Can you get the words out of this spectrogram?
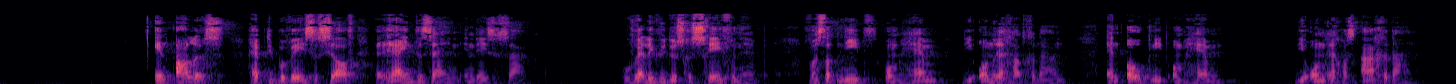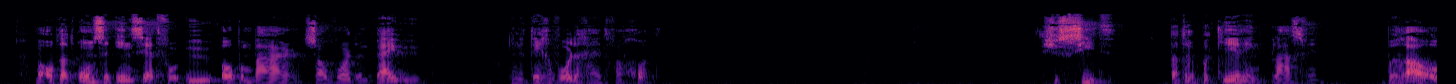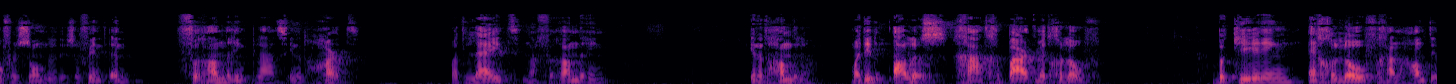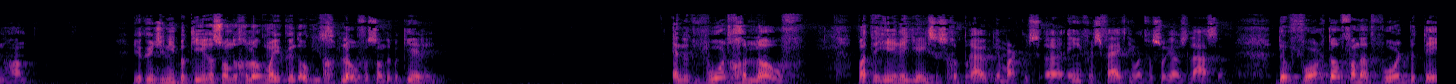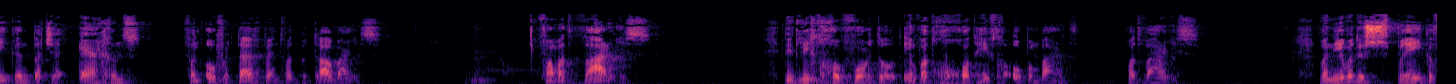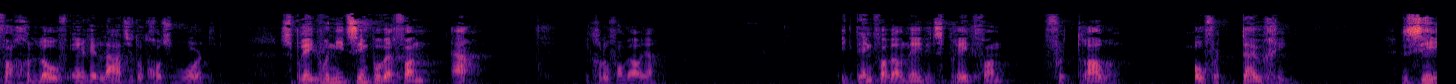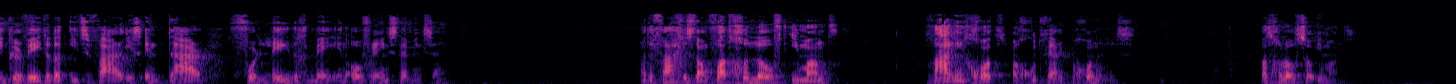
In alles hebt u bewezen zelf rein te zijn in deze zaak. Hoewel ik u dus geschreven heb, was dat niet om hem die onrecht had gedaan en ook niet om hem die onrecht was aangedaan, maar opdat onze inzet voor u openbaar zou worden bij u in de tegenwoordigheid van God. Dus je ziet dat er bekering plaatsvindt, berouw over zonde. Dus er vindt een verandering plaats in het hart, wat leidt naar verandering in het handelen. Maar dit alles gaat gepaard met geloof. Bekering en geloof gaan hand in hand. Je kunt je niet bekeren zonder geloof, maar je kunt ook niet geloven zonder bekering. En het woord geloof, wat de Heere Jezus gebruikt in Marcus 1 eh, vers 15, wat we zojuist lazen. De wortel van dat woord betekent dat je ergens van overtuigd bent wat betrouwbaar is. Van wat waar is. Dit ligt geworteld in wat God heeft geopenbaard, wat waar is. Wanneer we dus spreken van geloof in relatie tot Gods woord, spreken we niet simpelweg van, ja, Ik geloof van wel, ja. Ik denk van wel, nee, dit spreekt van vertrouwen, overtuiging. Zeker weten dat iets waar is en daar volledig mee in overeenstemming zijn. Maar de vraag is dan, wat gelooft iemand waarin God een goed werk begonnen is? Wat gelooft zo iemand?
